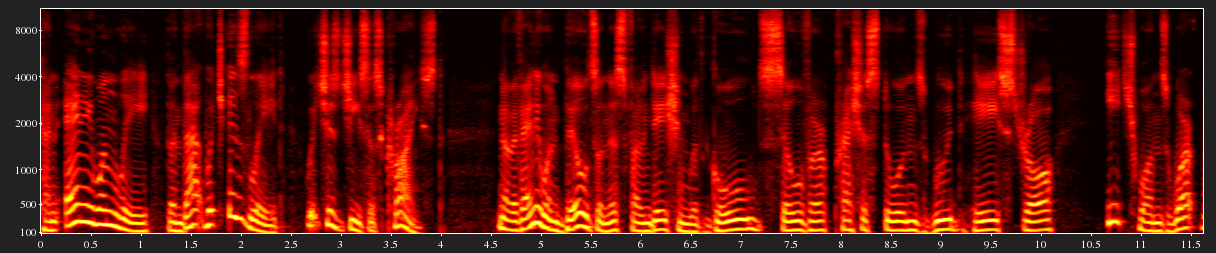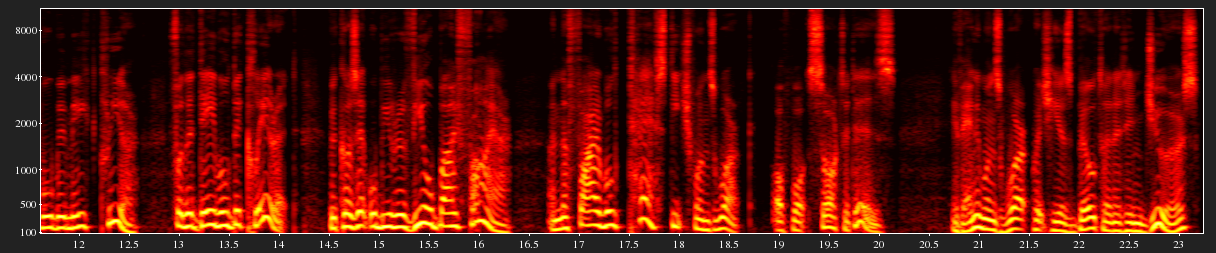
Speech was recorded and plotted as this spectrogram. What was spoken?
can anyone lay than that which is laid, which is Jesus Christ. Now, if anyone builds on this foundation with gold, silver, precious stones, wood, hay, straw, each one's work will be made clear, for the day will declare it, because it will be revealed by fire, and the fire will test each one's work, of what sort it is. If anyone's work which he has built on it endures,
